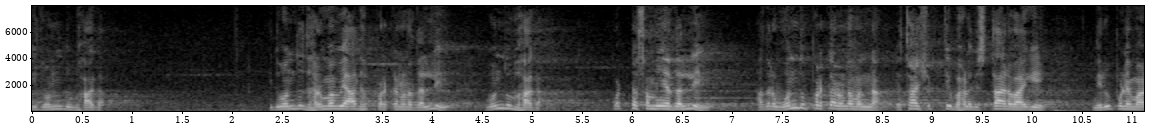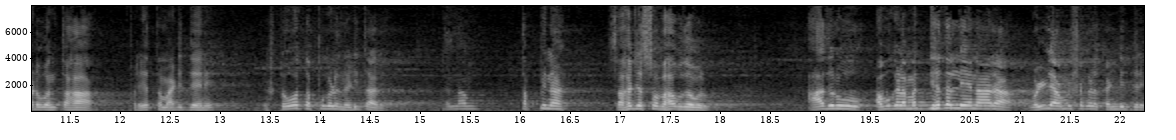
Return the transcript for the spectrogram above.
ಇದೊಂದು ಭಾಗ. ಇದು ಒಂದು ಧರ್ಮವ್ಯಾಧ ಪ್ರಕರಣದಲ್ಲಿ ಒಂದು ಭಾಗ. ಕೊಟ್ಟ ಸಮಯದಲ್ಲಿ ಅದರ ಒಂದು ಪ್ರಕರಣವನ್ನು ಯಥಾಶಕ್ತಿ ಬಹಳ ವಿಸ್ತಾರವಾಗಿ ನಿರೂಪಣೆ ಮಾಡುವಂತಹ ಪ್ರಯತ್ನ ಮಾಡಿದ್ದೇನೆ. ಎಷ್ಟೋ ತಪ್ಪುಗಳು ನಡೀತಾವೆ. ನಾವು ತಪ್ಪಿನ ಸಹಜ ಸ್ವಭಾವದವರು. ಆದರೂ ಅವುಗಳ ಮಧ್ಯದಲ್ಲಿ ಏನಾರ ಒಳ್ಳೆ ಅಂಶಗಳು ಕಂಡಿದ್ದರೆ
